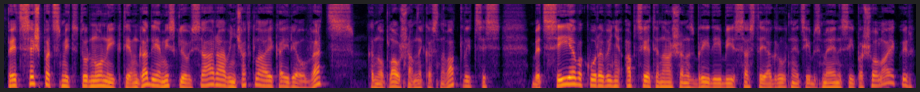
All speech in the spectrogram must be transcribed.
Pēc 16 tur nonīktiem gadiem izkļuvis ārā, viņš atklāja, ka ir jau vecs, ka no plaušām nekas nav atlicis, bet sieva, kura viņa apcietināšanas brīdī bija sastajā grūtniecības mēnesī pa šo laiku, ir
